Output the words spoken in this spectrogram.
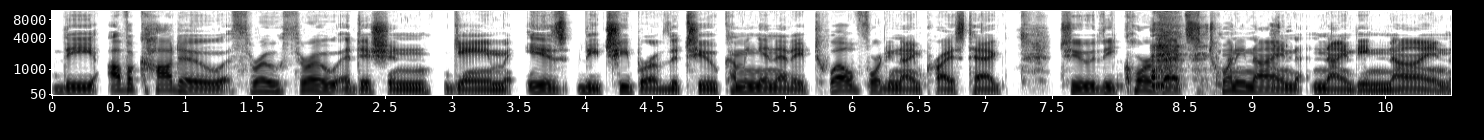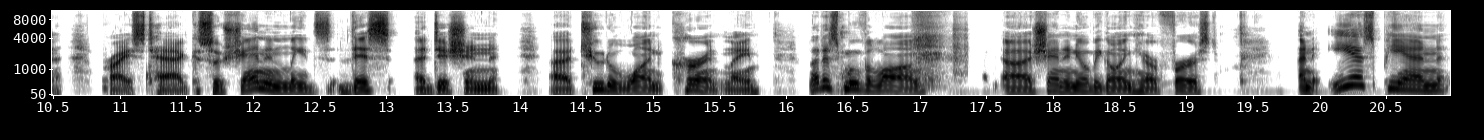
the avocado throw throw edition game is the cheaper of the two, coming in at a twelve forty nine price tag to the Corvette's twenty nine ninety nine price tag. So Shannon leads this edition uh, two to one currently. Let us move along. Uh, Shannon, you'll be going here first. An ESPN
